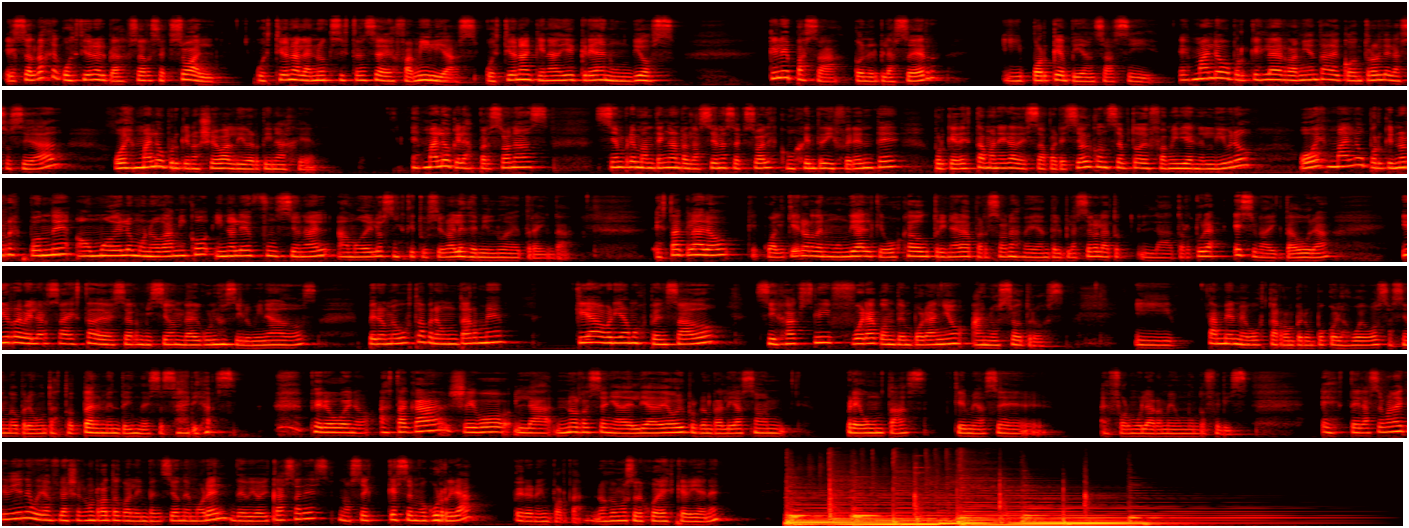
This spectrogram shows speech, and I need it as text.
El salvaje cuestiona el placer sexual, cuestiona la no existencia de familias, cuestiona que nadie crea en un Dios. ¿Qué le pasa con el placer y por qué piensa así? ¿Es malo porque es la herramienta de control de la sociedad o es malo porque nos lleva al libertinaje? ¿Es malo que las personas siempre mantengan relaciones sexuales con gente diferente porque de esta manera desapareció el concepto de familia en el libro? ¿O es malo porque no responde a un modelo monogámico y no le es funcional a modelos institucionales de 1930? Está claro que cualquier orden mundial que busque adoctrinar a personas mediante el placer o la, la, tortura es una dictadura, y revelarse a esta debe ser misión de algunos iluminados, pero me gusta preguntarme qué habríamos pensado si Huxley fuera contemporáneo a nosotros. Y también me gusta romper un poco los huevos haciendo preguntas totalmente innecesarias. Pero bueno, hasta acá llegó la no reseña del día de hoy porque en realidad son preguntas que me hacen formularme un mundo feliz. Este, la semana que viene voy a flashear un rato con la invención de Morel, de Bioy Cázares. No sé qué se me ocurrirá, pero no importa. Nos vemos el jueves que viene.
